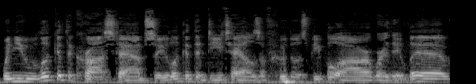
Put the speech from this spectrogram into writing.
when you look at the crosstabs, so you look at the details of who those people are, where they live,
